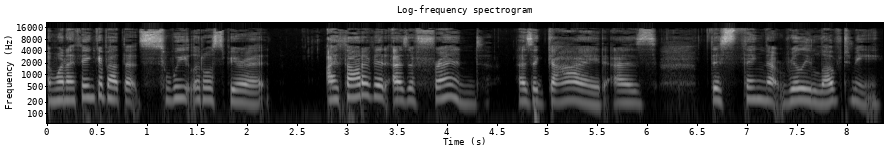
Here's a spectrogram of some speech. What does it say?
And when I think about that sweet little spirit, I thought of it as a friend, as a guide, as this thing that really loved me,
